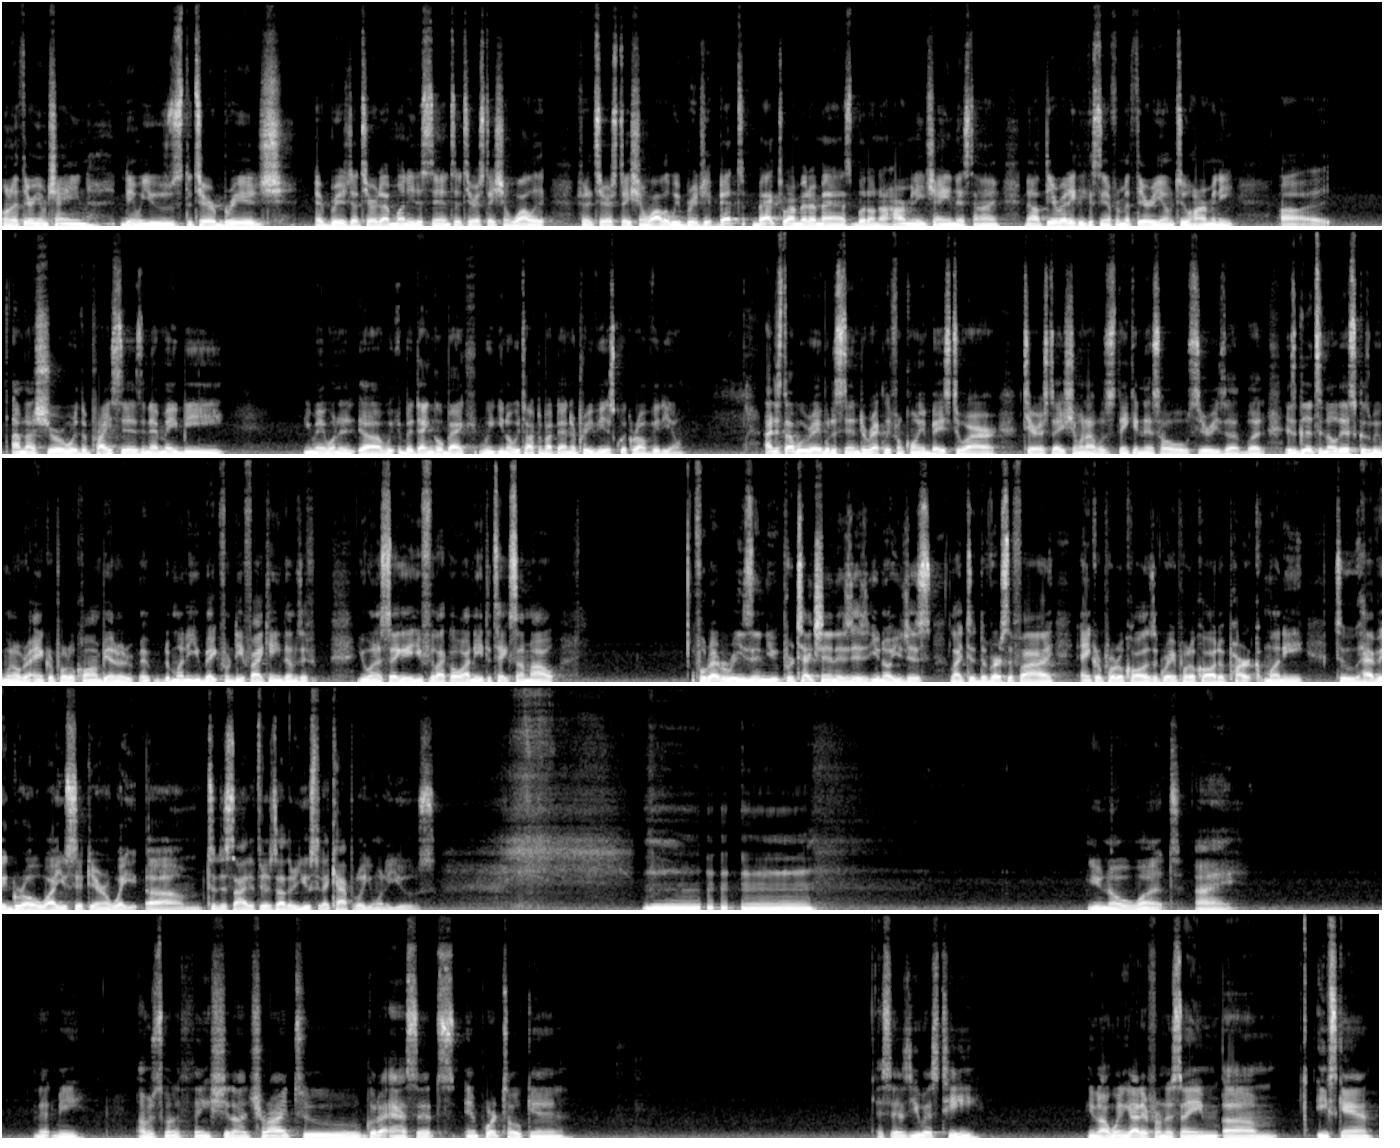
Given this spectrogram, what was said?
on Ethereum chain. Then we use the Terra bridge, a bridge.terra.money to send to the Terra Station wallet. From the Terra Station wallet, we bridge it back, back to our MetaMask, but on the Harmony chain this time. Now, theoretically, you can send from Ethereum to Harmony. Uh, I'm not sure where the price is, and that may be. You may want to, uh, we, but can go back. We, you know, we talked about that in a previous quick route video. I just thought we were able to send directly from Coinbase to our Terra station when I was thinking this whole series up. But it's good to know this because we went over Anchor Protocol and being the money you make from DeFi Kingdoms. If you want to say you feel like, oh, I need to take some out for whatever reason you protection is, is, you know you just like to diversify. Anchor protocol is a great protocol to park money to have it grow while you sit there and wait um, to decide if there's other use of that capital you want to use Mm-mm-mm. you know what? I let me I was going to think, should I try to go to assets, import token? It says UST. You know, I went and got it from the same um, scan,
